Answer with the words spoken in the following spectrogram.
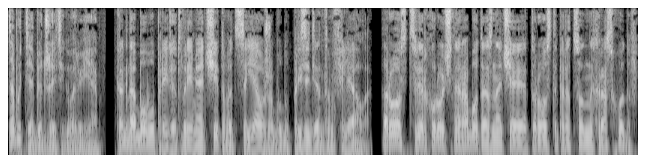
Забудьте о бюджете, говорю я. Когда Бобу придет время отчитываться, я уже буду президентом филиала. Рост сверхурочной работы означает рост операционных расходов.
